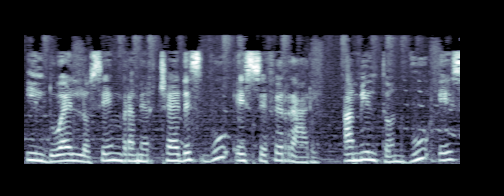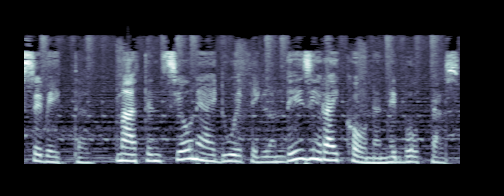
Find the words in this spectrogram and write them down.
Il duello sembra Mercedes vs Ferrari, Hamilton vs Vettel, ma attenzione ai due finlandesi Raikkonen e Bottas.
